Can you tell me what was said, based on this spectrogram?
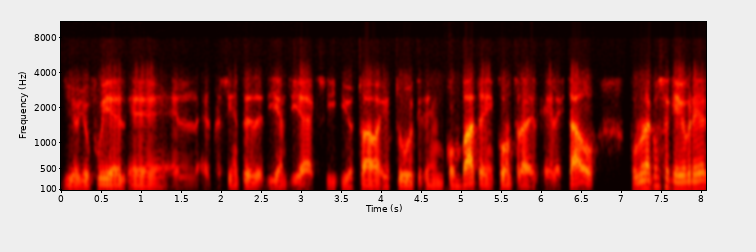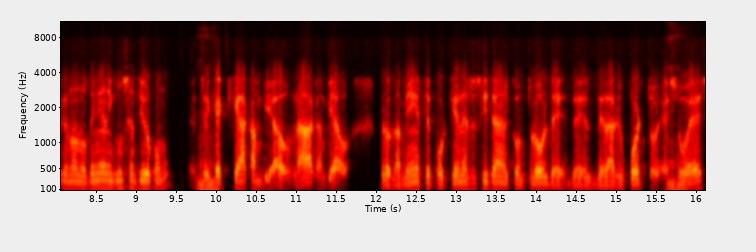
yo, fui el, eh, el, el, presidente de, MDX y, yo estaba estuve en combate contra el, el, Estado por una cosa que yo creía que no, no tenía ningún sentido común. Este, ¿qué, ha cambiado? Nada ha cambiado. Pero también, este, ¿por qué necesitan el control de, del aeropuerto? Eso es,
